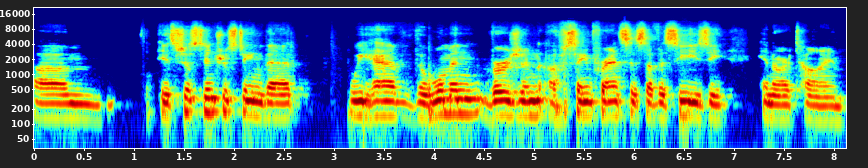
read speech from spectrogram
Um, it's just interesting that we have the woman version of St. Francis of Assisi in our time.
